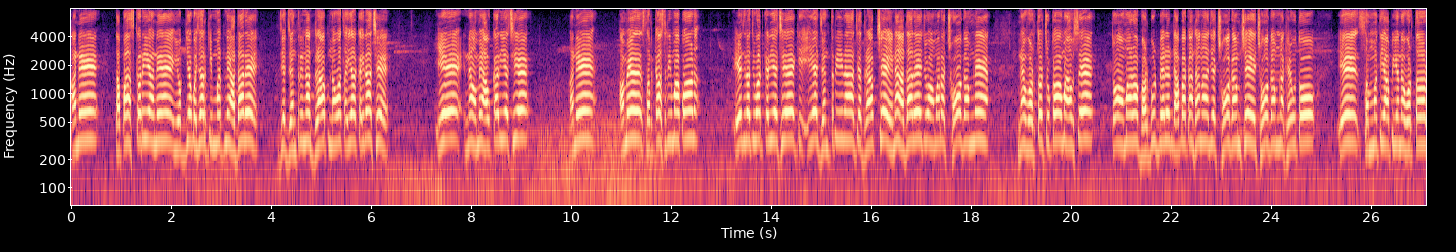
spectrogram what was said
અને તપાસ કરી અને યોગ્ય બજાર કિંમતને આધારે જે જંત્રીના ડ્રાફ્ટ નવા તૈયાર કર્યા છે એને અમે આવકારીએ છીએ અને અમે સરકારશ્રીમાં પણ એ જ રજૂઆત કરીએ છીએ કે એ જંત્રીના જે ડ્રાફ્ટ છે એના આધારે જો અમારા છ ગામને ને વળતર ચૂકવવામાં આવશે, તો અમારા ભરભૂટ બેરે ડાબા કાંઠાના જે છ ગામ છે, એ છ ગામના ખેડૂતો એ સંમતિ આપી અને વળતર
